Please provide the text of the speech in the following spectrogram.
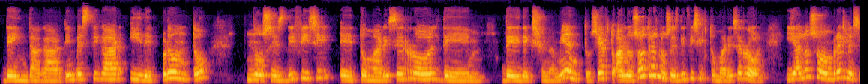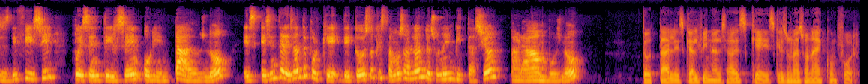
de indagar, de investigar y de pronto nos es difícil eh, tomar ese rol de, direccionamiento, ¿cierto? A nosotras nos es difícil tomar ese rol y a los hombres les es difícil pues sentirse orientados, ¿no? Es, es interesante porque de todo esto que estamos hablando es una invitación para ambos, ¿no? Total, es que al final, ¿sabes qué? Es que es una zona de confort.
